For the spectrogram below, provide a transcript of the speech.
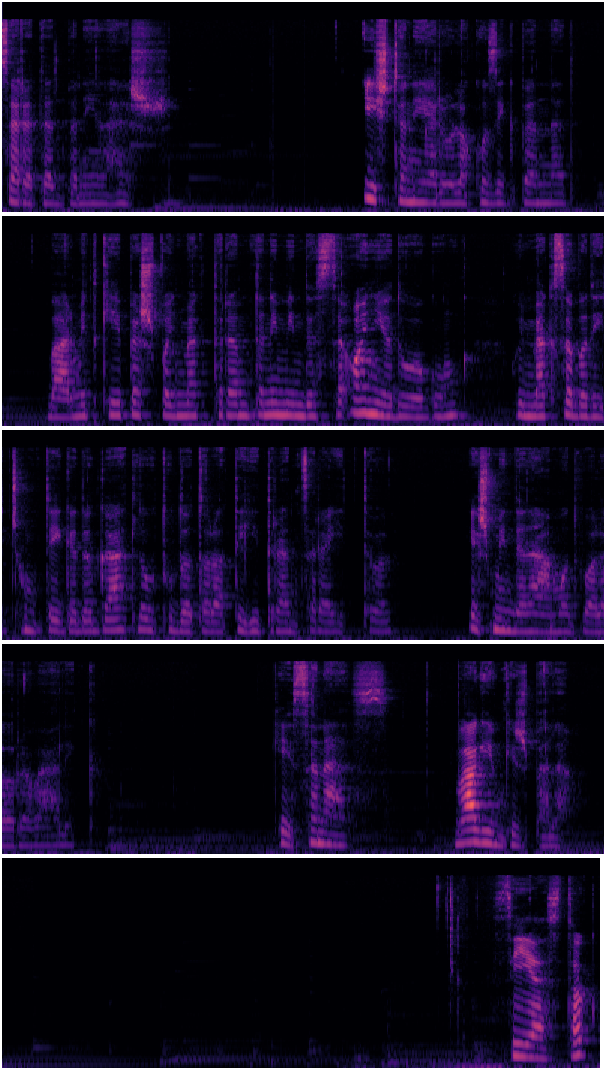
szeretetben élhess. Isteni erő lakozik benned. Bármit képes vagy megteremteni, mindössze annyi a dolgunk, hogy megszabadítsunk téged a gátló tudatalatti hitrendszereittől, és minden álmod valóra válik. Készen állsz? Vágjunk is bele! Sziasztok!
